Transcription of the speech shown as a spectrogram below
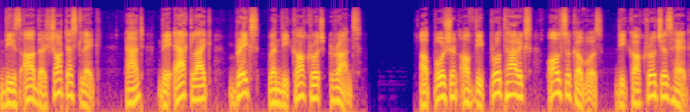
These are the shortest leg and they act like brakes when the cockroach runs. A portion of the prothorax also covers the cockroach's head.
